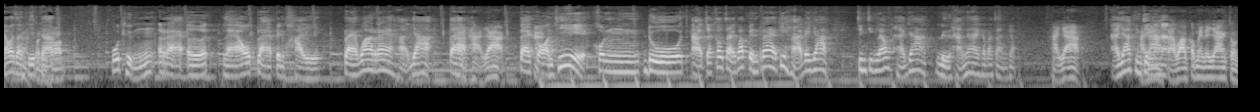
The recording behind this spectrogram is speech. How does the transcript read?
ครับอาจารย์พีทสวัสคดีรับครับ พูดถึงแร่เอิร์ธแล้วแปลเป็นไทย แปลว่าแร่หายาก แต่ธาตุหายาก แต่ก่อนที่คนดูอาจจะเข้าใจว่าเป็นแร่ที่หาได้ยาก จริง ๆ แล้วหายากหรือหาง่ายครับอาจารย์ครับ หายาก หายากจริงๆหายากนะฮะแต่ว่าก็ไม่ได้ยากจน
